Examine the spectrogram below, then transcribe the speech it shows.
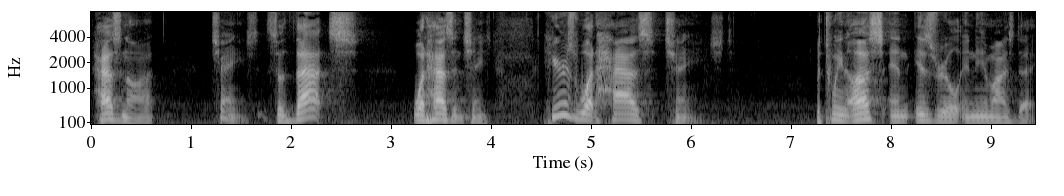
has not changed. So that's what hasn't changed. Here's what has changed between us and Israel in Nehemiah's day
